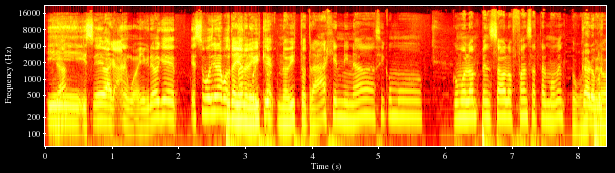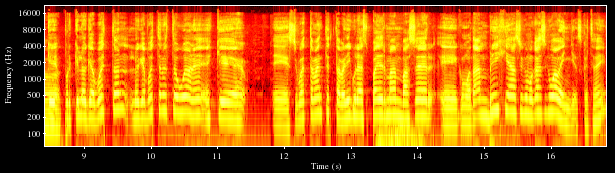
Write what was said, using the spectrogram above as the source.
Y, se ve bacán, weón. Yo creo que eso podrían Puta, apostar yo no le he porque- visto, no he visto trajes ni nada así como, como lo han pensado los fans hasta el momento, weón. Claro, pero- porque, porque lo que apuestan, lo que apuestan estos weones es que eh, supuestamente esta película de Spider-Man va a ser eh, como tan brígida, así como casi como Avengers, ¿cachai?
